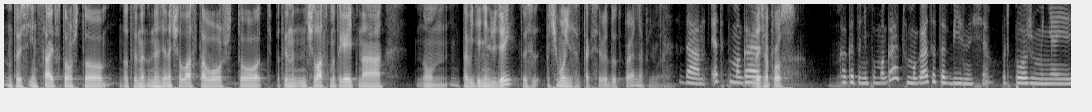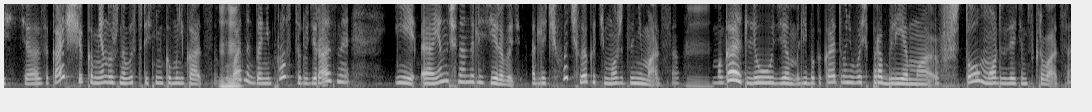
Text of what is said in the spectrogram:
ну, то есть инсайт в том, что ну, ты на- на- начала с того, что типа ты начала смотреть на ну, поведение людей, то есть почему они так себя ведут, правильно я понимаю? Да, это помогает. Задать вопрос. Как это не помогает? Помогает это в бизнесе. Предположим, у меня есть э, заказчик, и мне нужно выстроить с ним коммуникацию. Мгм. Бывает иногда не просто, люди разные. И э, я начинаю анализировать, а для чего человек этим может заниматься. М. Помогает людям, либо какая-то у него есть проблема, что может за этим скрываться.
